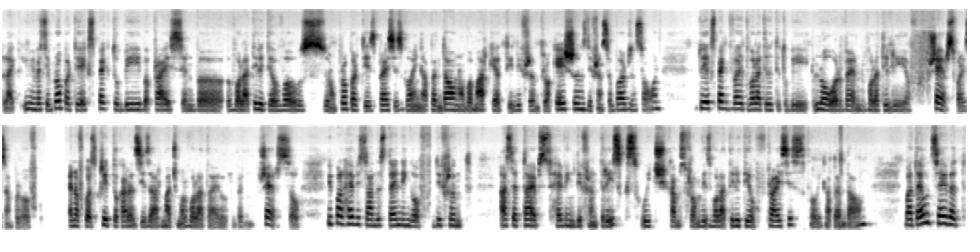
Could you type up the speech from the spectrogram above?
like you invest in property, you expect to be the price and the volatility of those you know, properties, prices going up and down on the market in different locations, different suburbs, and so on. Do you expect that volatility to be lower than volatility of shares, for example? Of, and of course, cryptocurrencies are much more volatile than shares. So people have this understanding of different asset types having different risks, which comes from this volatility of prices going up and down. But I would say that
